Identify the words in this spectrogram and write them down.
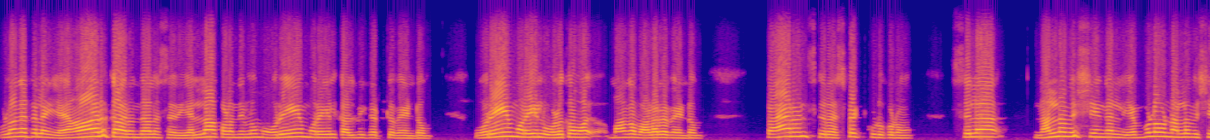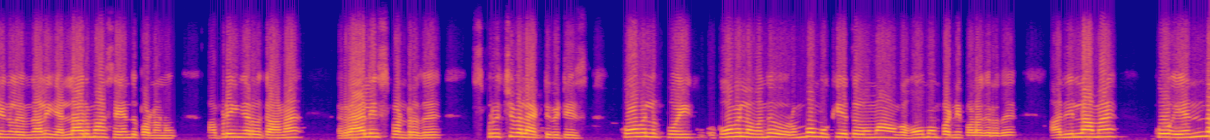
உலகத்தில் யாருக்கா இருந்தாலும் சரி எல்லா குழந்தைகளும் ஒரே முறையில் கல்வி கற்க வேண்டும். ஒரே முறையில் ஒழுக்கமாக வளர வேண்டும். பேரண்ட்ஸ்க்கு ரெஸ்பெக்ட் கொடுக்கணும். சில நல்ல விஷயங்கள் எவ்வளோ நல்ல விஷயங்கள் இருந்தாலும் எல்லாருமா சேர்ந்து பண்ணணும். அப்படிங்கிறதுக்கான ரேலிஸ் பண்றது ஸ்பிரிச்சுவல் ஆக்டிவிட்டிஸ் கோவிலுக்கு போய் கோவிலில் வந்து ரொம்ப முக்கியத்துவமாக அவங்க ஹோமம் பண்ணி பழகுறது. அது இல்லாமல் கோ எந்த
